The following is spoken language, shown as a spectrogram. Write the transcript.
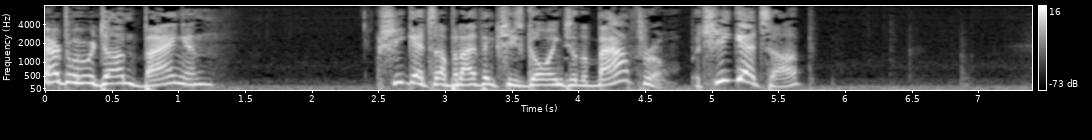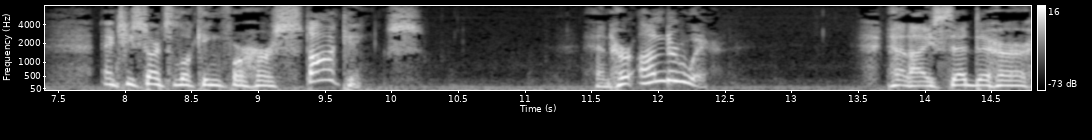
after we were done banging, she gets up and I think she's going to the bathroom. But she gets up and she starts looking for her stockings and her underwear. And I said to her,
